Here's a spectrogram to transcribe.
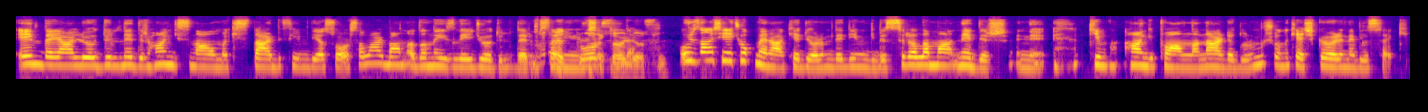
en değerli ödül nedir, hangisini almak ister bir film diye sorsalar ben Adana izleyici ödülü derim. Evet doğru şekilde. söylüyorsun. O yüzden şeyi çok merak ediyorum dediğim gibi sıralama nedir? Hani kim hangi puanla nerede durmuş onu keşke öğrenebilsek.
